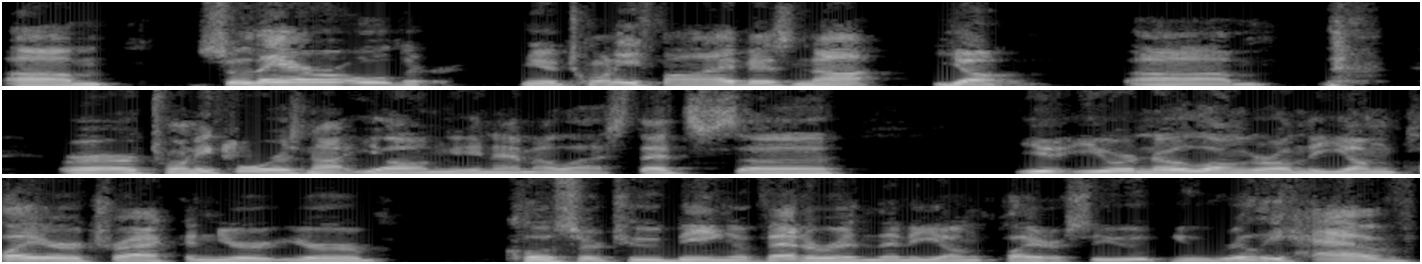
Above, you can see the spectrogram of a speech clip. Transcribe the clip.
Um, so they are older. You know, 25 is not young, um, or 24 is not young in MLS. That's uh, you you are no longer on the young player track, and you're you're closer to being a veteran than a young player. So you you really have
